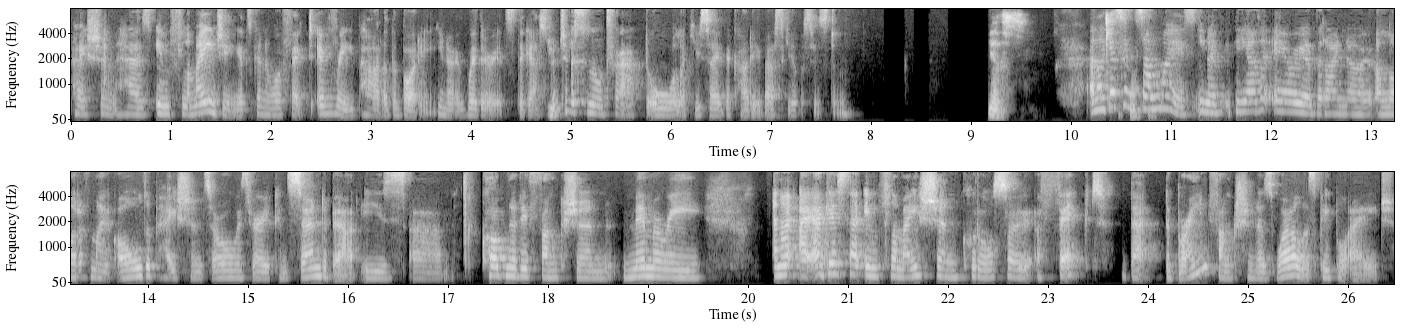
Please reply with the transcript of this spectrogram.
patient has inflammaging, it's going to affect every part of the body. You know, whether it's the gastrointestinal tract or, like you say, the cardiovascular system. Yes. And I guess in some ways, you know, the other area that I know a lot of my older patients are always very concerned about is um, cognitive function, memory, and I, I, guess that inflammation could also affect that the brain function as well as people age.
